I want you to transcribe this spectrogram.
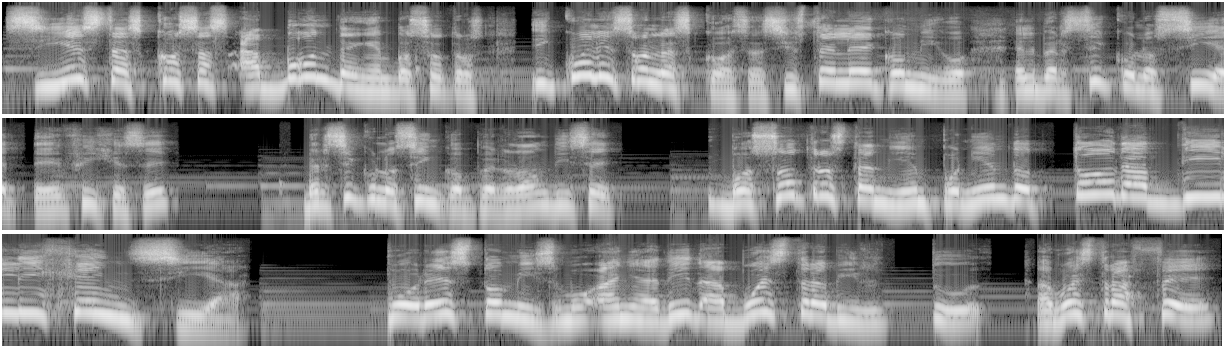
si estas cosas abundan en vosotros. ¿Y cuáles son las cosas? Si usted lee conmigo el versículo 7, fíjese, versículo 5, perdón, dice, vosotros también poniendo toda diligencia, por esto mismo añadid a vuestra virtud, a vuestra fe,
